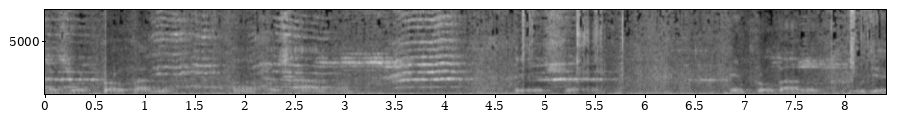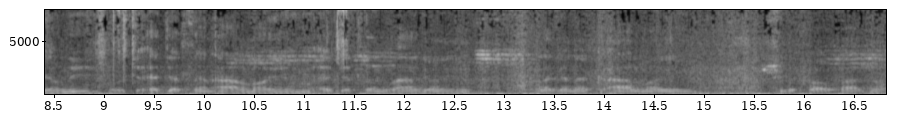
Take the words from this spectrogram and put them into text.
ez volt Prabhupádnak az álma. És én próbálok úgy élni, hogy egyetlen álmaim, egyetlen vágyaim legyenek álmaim Sila Prabhupádnak,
